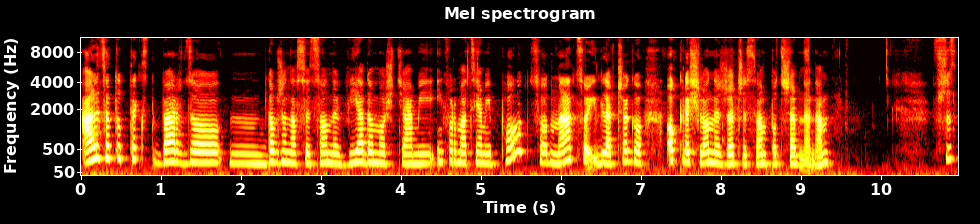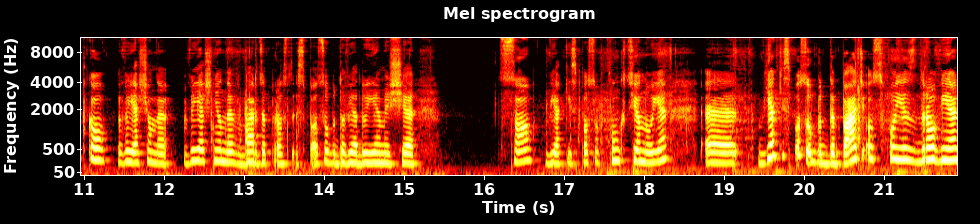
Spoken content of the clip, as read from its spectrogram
ale za to tekst bardzo mm, dobrze nasycony wiadomościami, informacjami po co, na co i dlaczego określone rzeczy są potrzebne nam. Wszystko wyjaśnione, wyjaśnione w bardzo prosty sposób. Dowiadujemy się, co, w jaki sposób funkcjonuje, e, w jaki sposób dbać o swoje zdrowie,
